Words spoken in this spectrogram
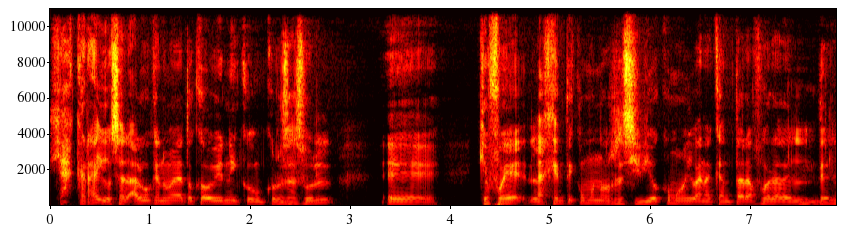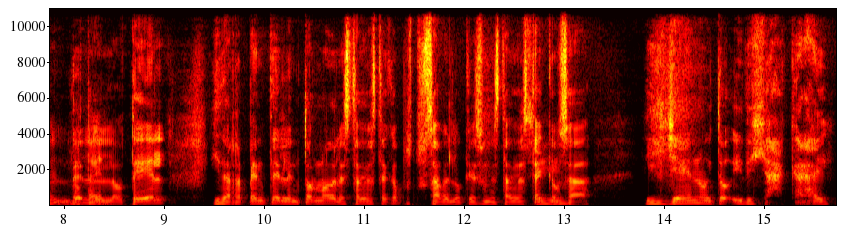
Ya, caray, o sea, algo que no me había tocado vivir ni con Cruz Azul. eh, que fue la gente cómo nos recibió, cómo iban a cantar afuera del, del- Del del hotel. hotel. Y de repente el entorno del Estadio Azteca, pues tú sabes lo que es un Estadio Azteca. Sí. O sea, y lleno y todo. Y dije, ah, caray.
